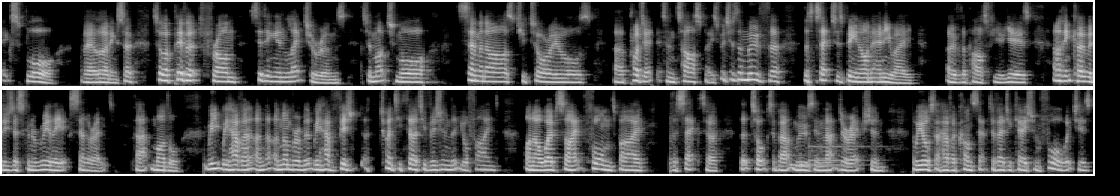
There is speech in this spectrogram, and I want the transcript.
explore their learning. So, so a pivot from sitting in lecture rooms to much more seminars, tutorials, uh, project and task based, which is a move that the sector's been on anyway over the past few years. And I think COVID is just going to really accelerate that model. We, we have a, a, a number of, we have vision, a 2030 vision that you'll find on our website formed by the sector that talks about moves in that direction. We also have a concept of education for, which is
